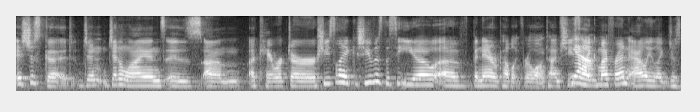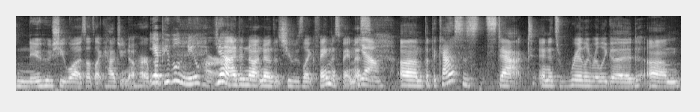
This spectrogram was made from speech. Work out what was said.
it's just good. Jen, Jenna Lyons is um, a character. She's like she was the CEO of Banana Republic for a long time. She's Yeah. like my friend Allie. Like just knew who she was. I was like, how'd you know her? yeah But- people knew her yeah, I did not know that she was like famous, famous. Yeah. Um, but the cast is stacked and it's really, really good. Um,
